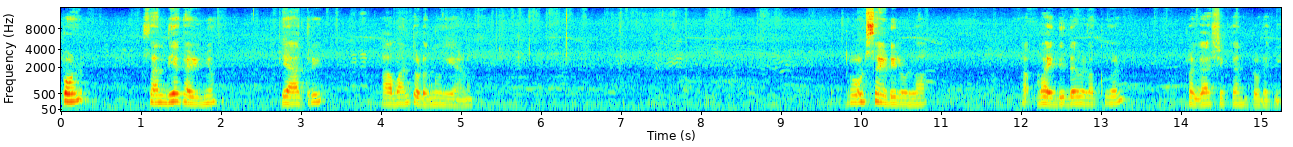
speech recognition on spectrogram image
ഇപ്പോൾ സന്ധ്യ കഴിഞ്ഞു. രാത്രി ആവാൻ തുടങ്ങുകയാണ്. റോഡ് സൈഡിലുള്ള വൈദ്യുത വിളക്കുകൾ പ്രകാശിക്കാൻ തുടങ്ങി.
